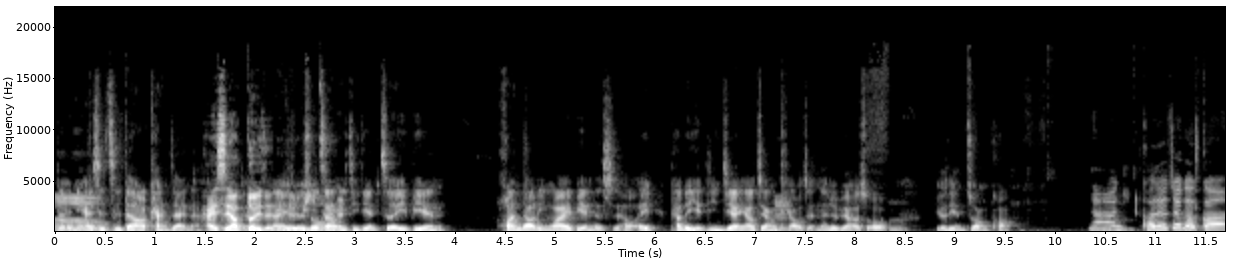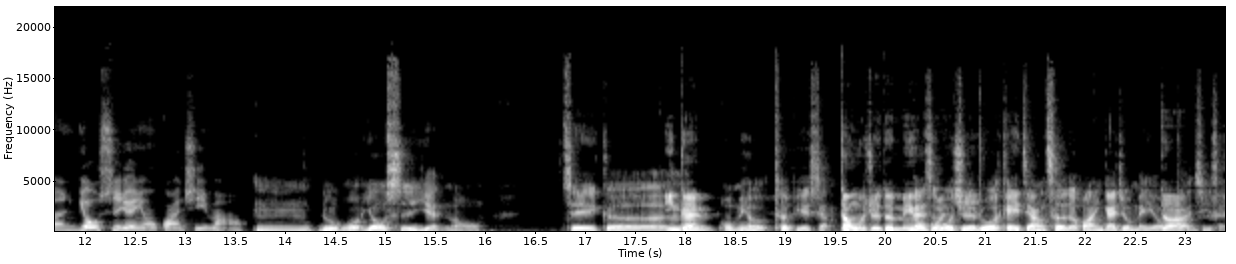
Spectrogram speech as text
对，你还是知道要看在哪，还是要对着。那也就是说，当你今天遮一边。换到另外一边的时候，哎，他的眼睛竟然要这样调整，嗯、那就比方说有点状况。那可是这个跟优势眼有关系吗？嗯，如果优势眼哦，这个应该我没有特别想，但我觉得没有关系。但是我觉得如果可以这样测的话，应该就没有关系才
